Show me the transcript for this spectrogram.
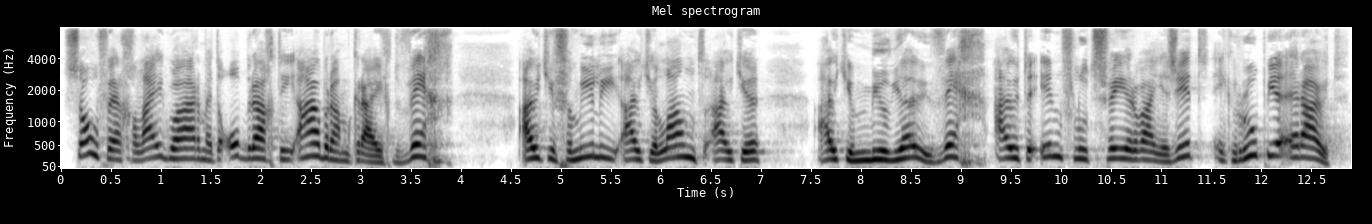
Zo vergelijkbaar met de opdracht die Abraham krijgt. Weg uit je familie, uit je land, uit je, uit je milieu. Weg uit de invloedssfeer waar je zit. Ik roep je eruit.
